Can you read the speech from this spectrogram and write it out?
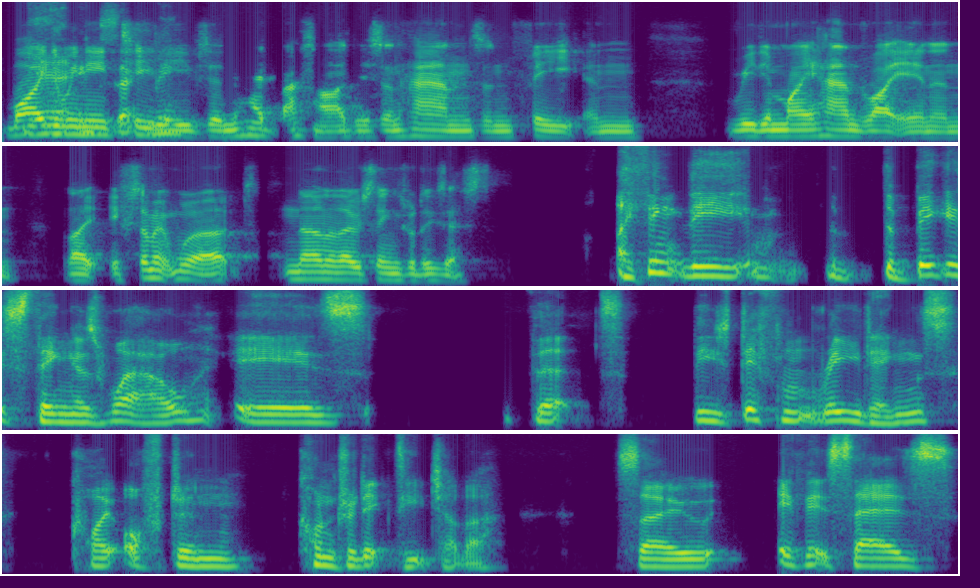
Why yeah, do we need exactly. tea leaves and head massages and hands and feet and reading my handwriting? And like, if something worked, none of those things would exist. I think the, the, the biggest thing as well is that these different readings quite often contradict each other. So if it says,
